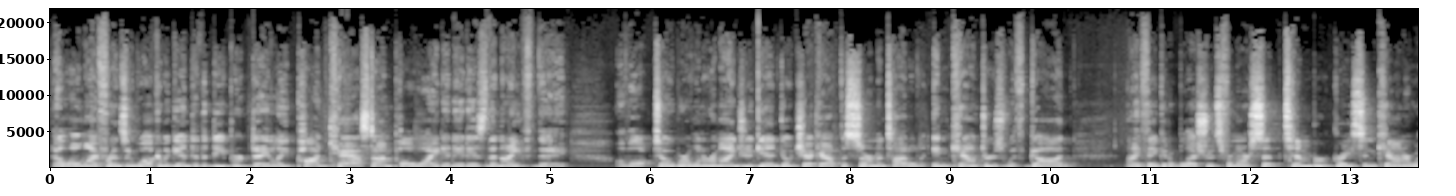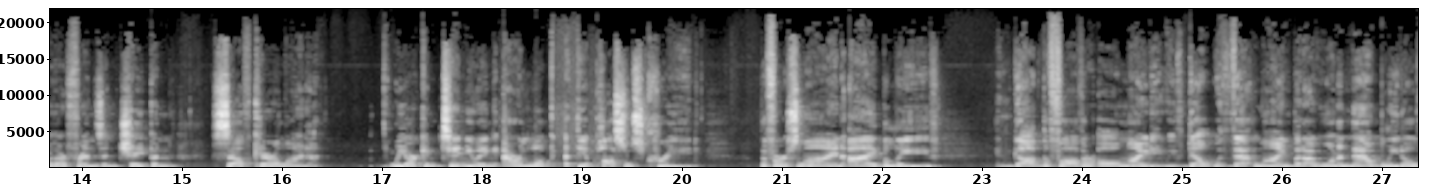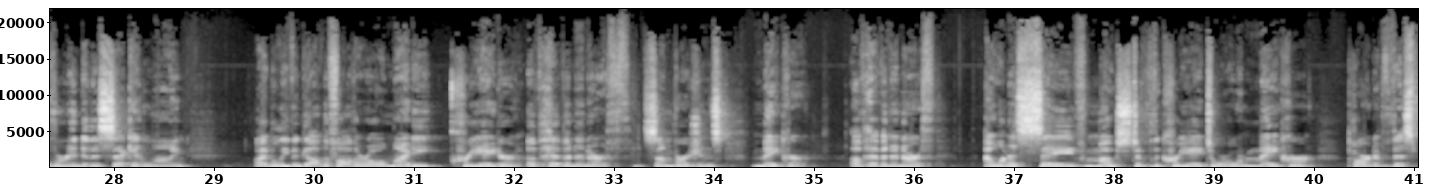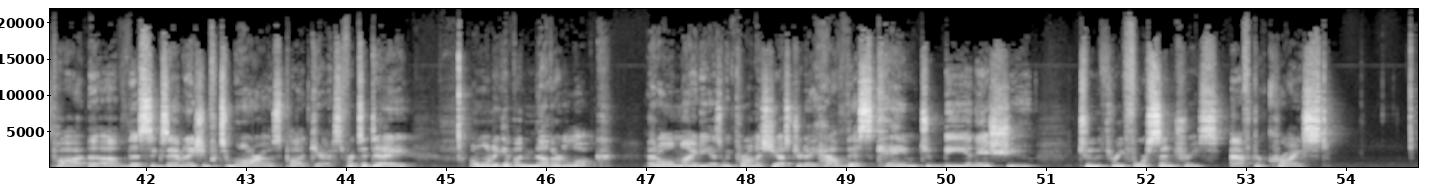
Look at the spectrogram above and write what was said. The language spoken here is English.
Hello, my friends, and welcome again to the Deeper Daily Podcast. I'm Paul White, and it is the ninth day of October. I want to remind you again go check out the sermon titled Encounters with God. I think it'll bless you. It's from our September Grace Encounter with our friends in Chapin, South Carolina. We are continuing our look at the Apostles' Creed. The first line, I believe in God the Father Almighty. We've dealt with that line, but I want to now bleed over into the second line I believe in God the Father Almighty, creator of heaven and earth. Some versions, maker of heaven and earth. I want to save most of the creator or maker part of this pod, uh, of this examination for tomorrow's podcast. For today, I want to give another look at Almighty, as we promised yesterday, how this came to be an issue two, three, four centuries after Christ.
